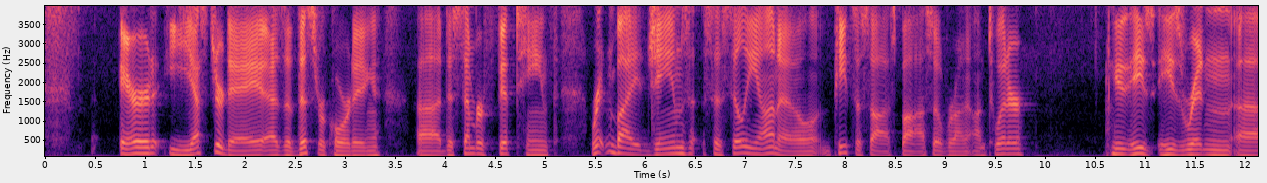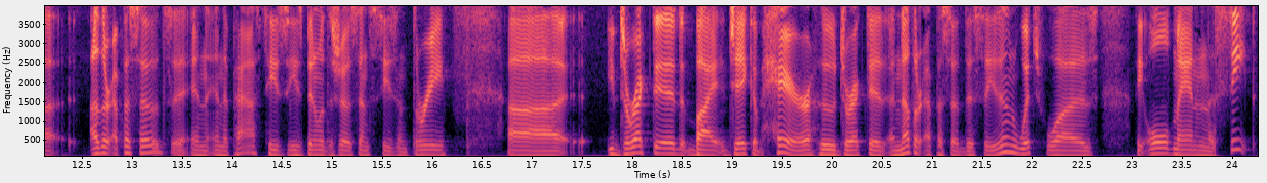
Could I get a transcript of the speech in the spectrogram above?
aired yesterday as of this recording, uh, December fifteenth. Written by James Siciliano, pizza sauce boss over on on Twitter. He, he's he's written uh, other episodes in in the past. He's he's been with the show since season three. Uh, directed by Jacob Hair, who directed another episode this season, which was "The Old Man in the Seat."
